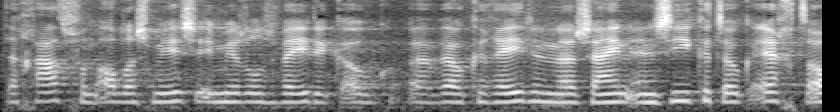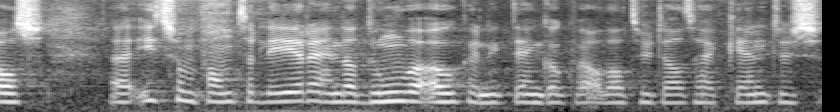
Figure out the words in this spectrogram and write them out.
daar gaat van alles mis. Inmiddels weet ik ook uh, welke redenen er zijn. En zie ik het ook echt als iets om van te leren. En dat doen we ook. En ik denk ook wel dat u dat herkent. Dus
